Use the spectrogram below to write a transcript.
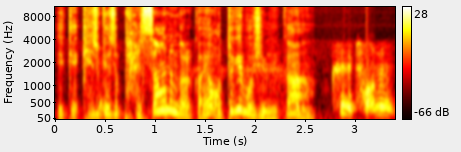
이렇게 계속해서 발생하는 걸까요? 어떻게 보십니까? 그 저는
